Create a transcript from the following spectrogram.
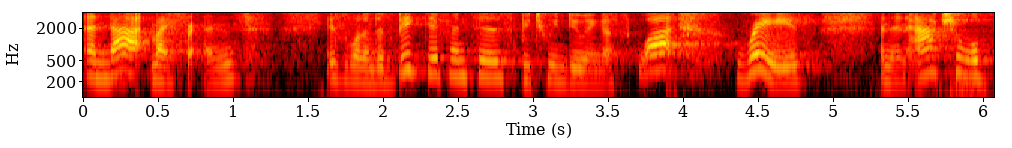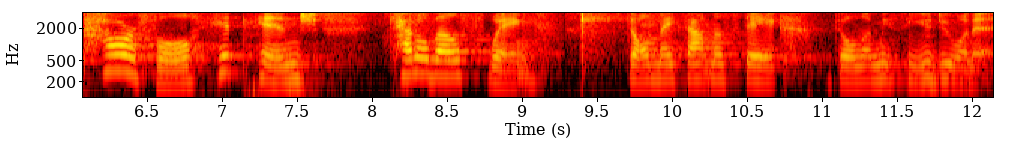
And that, my friends, is one of the big differences between doing a squat, raise, and an actual powerful hip hinge kettlebell swing. Don't make that mistake. Don't let me see you doing it.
